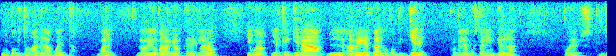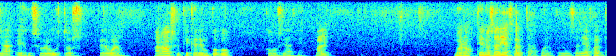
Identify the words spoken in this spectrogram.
un poquito más de la cuenta, ¿vale? Lo digo para que os quede claro y bueno, y el que quiera abrir el flanco porque quiere, porque le gusta limpiarla, pues ya es sobre gustos. Pero bueno, ahora os explicaré un poco cómo se hace, ¿vale? Bueno, ¿qué nos haría falta? Bueno, pues nos haría falta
